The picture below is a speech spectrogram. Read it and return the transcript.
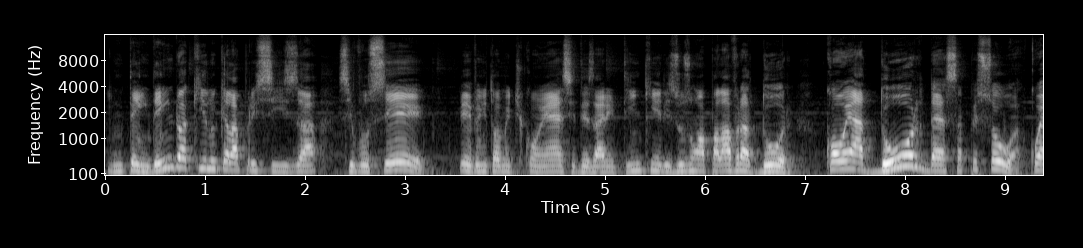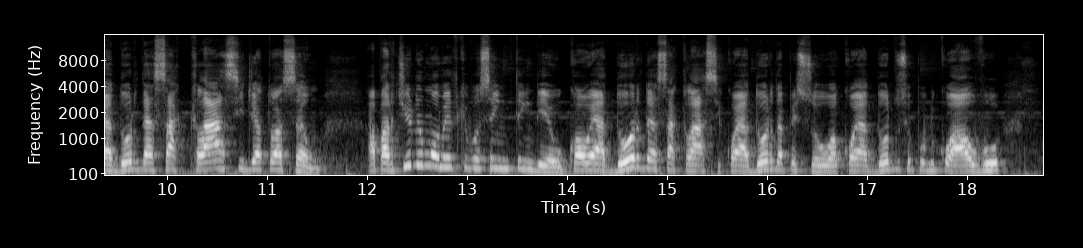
Entendendo aquilo que ela precisa, se você eventualmente conhece design thinking, eles usam a palavra dor. Qual é a dor dessa pessoa? Qual é a dor dessa classe de atuação? A partir do momento que você entendeu qual é a dor dessa classe, qual é a dor da pessoa, qual é a dor do seu público-alvo,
